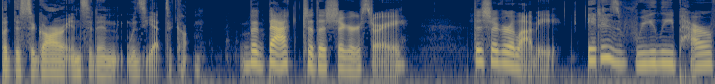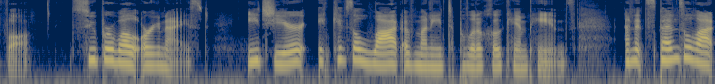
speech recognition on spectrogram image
but the cigar incident was yet to come. But back to the sugar story. The sugar lobby. It is really powerful, super well organized. Each year, it gives a lot of money to political campaigns, and it spends a lot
